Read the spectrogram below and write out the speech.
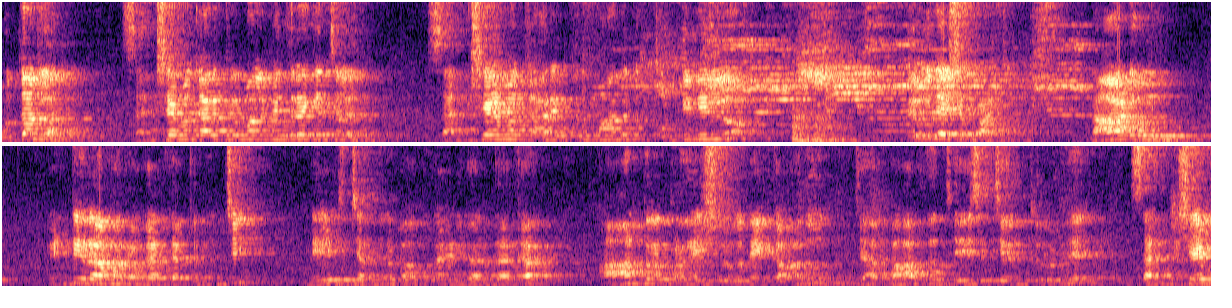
వద్దనలా సంక్షేమ కార్యక్రమాలను వ్యతిరేకించలేదు. సంక్షేమ కార్యక్రమాలకు పుట్టినిల్లు తెలుగుదేశం పార్టీ. నాడు ఎన్టీ రామారావు గారి దగ్గర నుంచి నేటి చంద్రబాబు నాయుడు గారి దాకా ఆంధ్రప్రదేశ్లోనే కాదు భారతదేశ చరిత్రలోనే సంక్షేమ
